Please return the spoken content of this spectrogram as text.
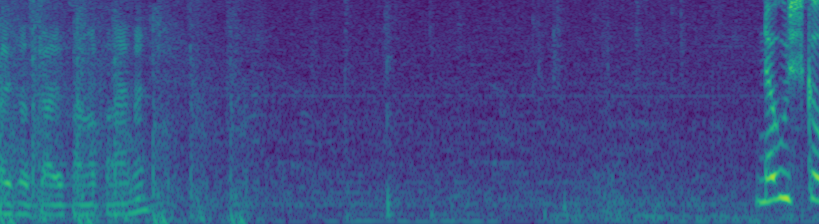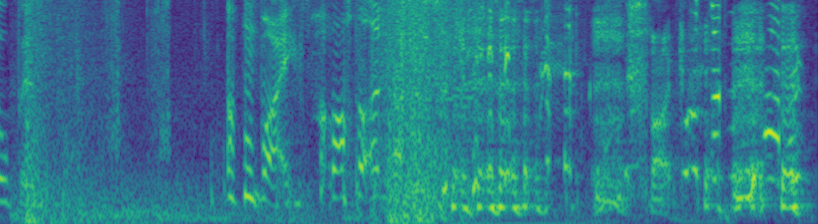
Wait for this guy to climb up behind me. No scoping. Oh my god. fuck. What the Fuck.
